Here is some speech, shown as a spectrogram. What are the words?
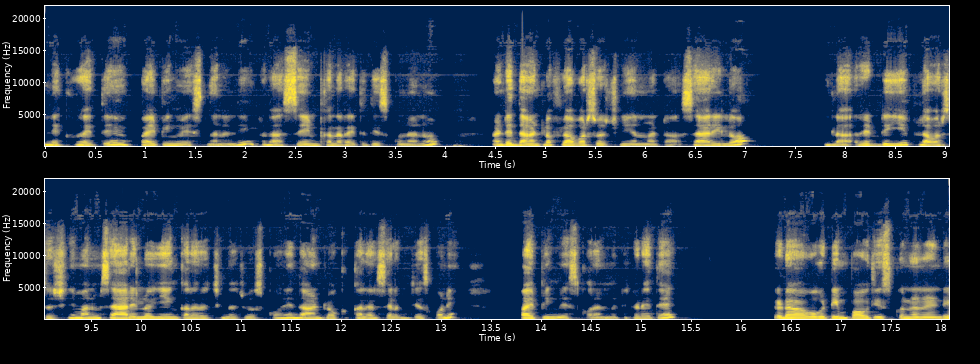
నెక్ అయితే పైపింగ్ వేస్తున్నానండి. ఇక్కడ సేమ్ కలర్ అయితే తీసుకున్నాను. అంటే దాంట్లో ఫ్లవర్స్ వచ్చినాయి అనమాట శారీలో ఇలా రెడ్ అయ్యి ఫ్లవర్స్ వచ్చినాయి. మనం శారీలో ఏం కలర్ వచ్చిందో చూసుకొని దాంట్లో ఒక కలర్ సెలెక్ట్ చేసుకొని పైపింగ్ వేసుకోవాలన్నమాట ఇక్కడైతే. ఇక్కడ ఒకటి పావు తీసుకున్నానండి.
